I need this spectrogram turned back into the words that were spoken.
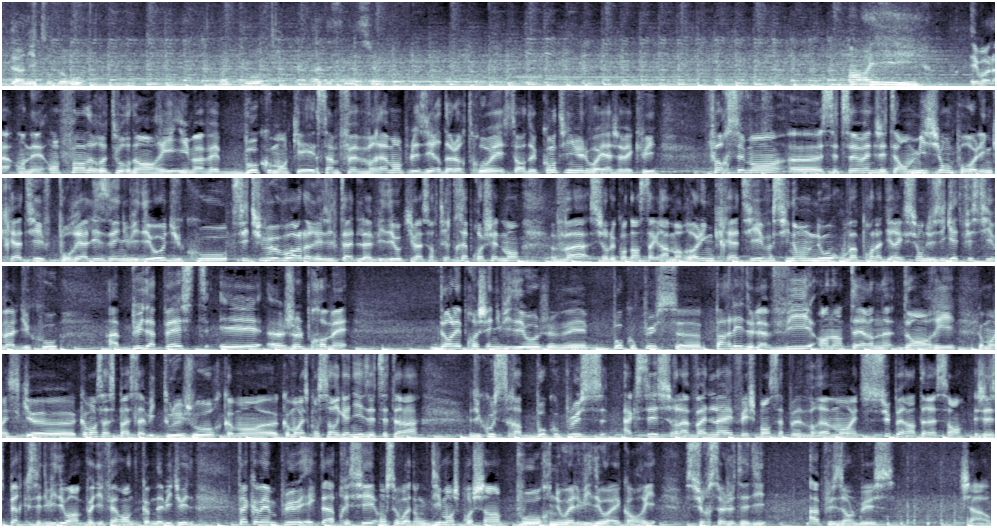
Dernier tour de roue. Retour à destination. Henri et voilà, on est enfin de retour dans Henri. Il m'avait beaucoup manqué. Ça me fait vraiment plaisir de le retrouver histoire de continuer le voyage avec lui. Forcément, euh, cette semaine j'étais en mission pour Rolling Creative pour réaliser une vidéo. Du coup, si tu veux voir le résultat de la vidéo qui va sortir très prochainement, va sur le compte Instagram Rolling Creative. Sinon, nous, on va prendre la direction du Ziget Festival du coup à Budapest et euh, je le promets. Dans les prochaines vidéos, je vais beaucoup plus euh, parler de la vie en interne d'Henri. Comment est-ce que comment ça se passe la vie de tous les jours, comment euh, comment est-ce qu'on s'organise, etc. Du coup, ce sera beaucoup plus axé sur la van life et je pense que ça peut vraiment être super intéressant. J'espère que cette vidéo un peu différente comme d'habitude t'a quand même plu et que t'as apprécié. On se voit donc dimanche prochain pour une nouvelle vidéo avec Henri. Sur ce, je te dis à plus dans le bus. Ciao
